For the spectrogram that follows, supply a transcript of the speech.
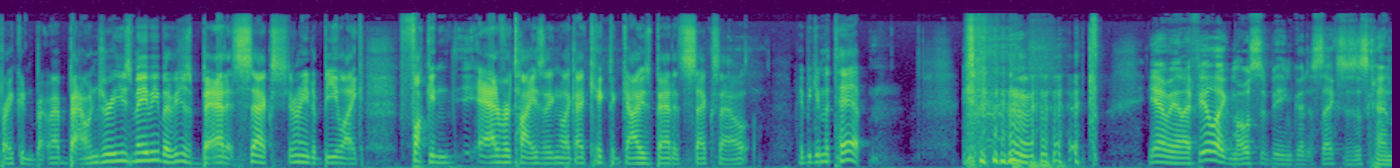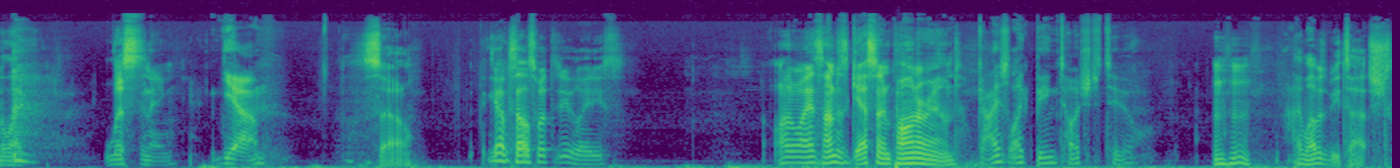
breaking b- uh, boundaries, maybe. But if you're just bad at sex, you don't need to be like fucking advertising like I kicked a guy who's bad at sex out. Maybe give him a tip. Yeah, man. I feel like most of being good at sex is just kind of like listening. yeah. So you gotta tell us what to do, ladies. Otherwise, I'm just guessing and pawing around. Guys like being touched too. Mm-hmm. I love to be touched.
